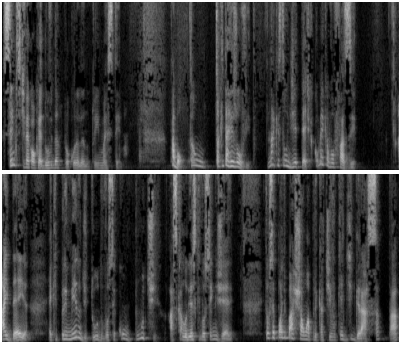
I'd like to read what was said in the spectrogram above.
Sempre que tiver qualquer dúvida, procura Leandro Twin mais tema. Tá bom, então isso aqui está resolvido. Na questão dietética, como é que eu vou fazer? A ideia é que, primeiro de tudo, você compute as calorias que você ingere. Então você pode baixar um aplicativo que é de graça, tá?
